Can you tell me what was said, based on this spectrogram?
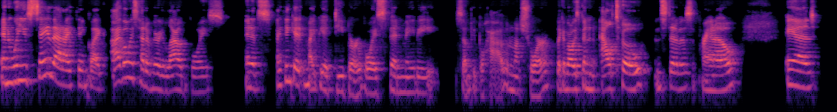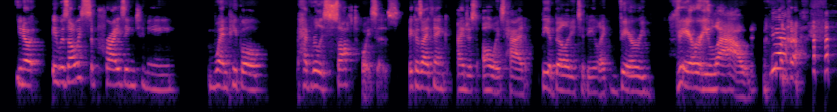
And when you say that, I think like I've always had a very loud voice. And it's, I think it might be a deeper voice than maybe some people have. I'm not sure. Like I've always been an alto instead of a soprano. And, you know, it was always surprising to me when people had really soft voices because I think I just always had the ability to be like very, very loud. Yeah.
